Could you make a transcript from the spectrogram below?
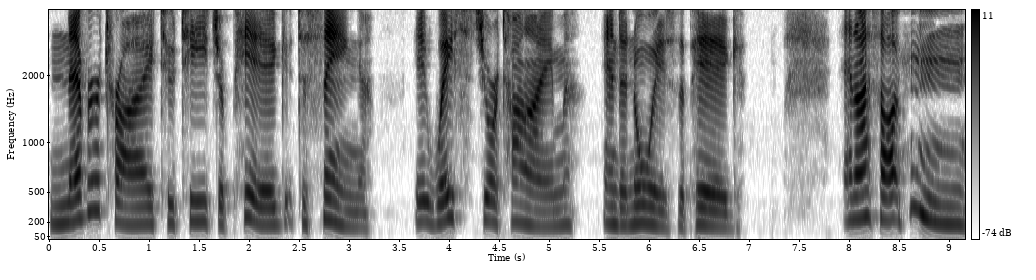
Never try to teach a pig to sing it wastes your time and annoys the pig. And I thought, hmm,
